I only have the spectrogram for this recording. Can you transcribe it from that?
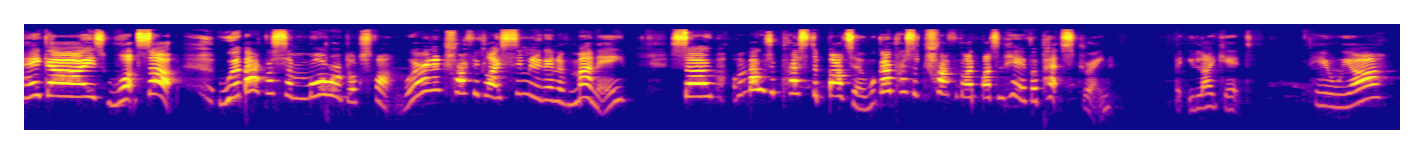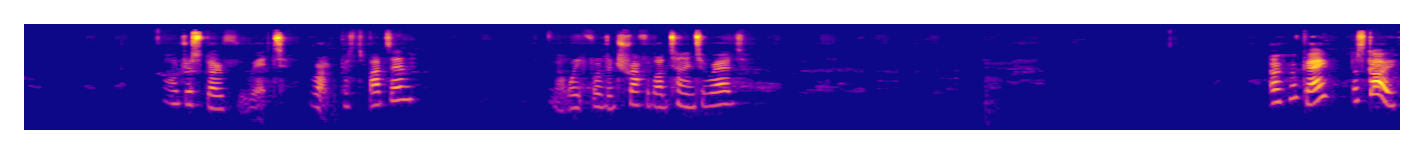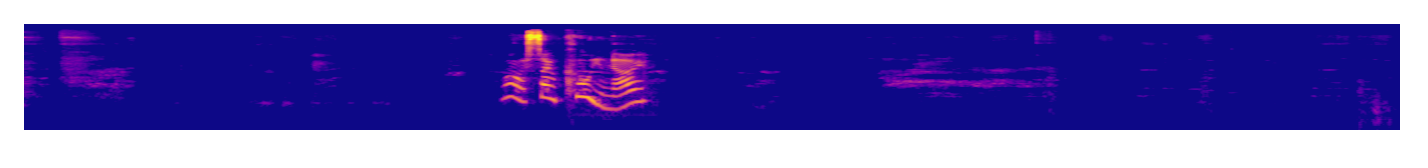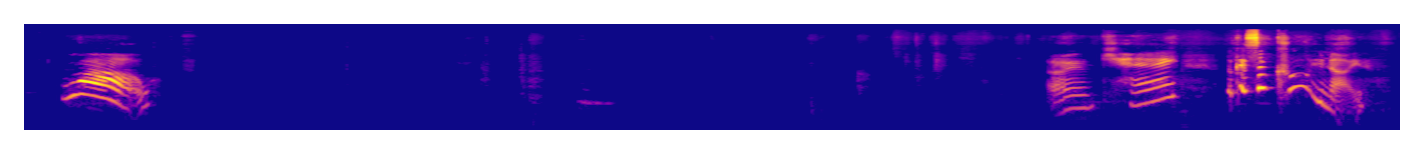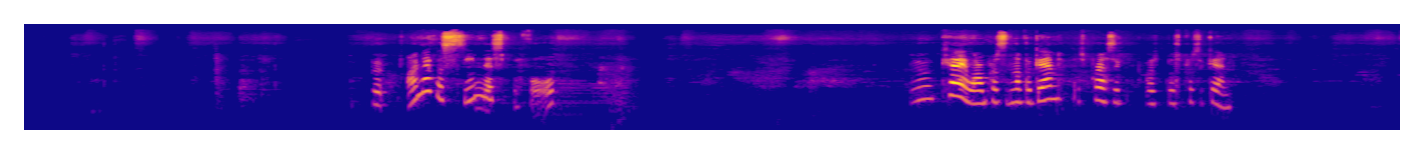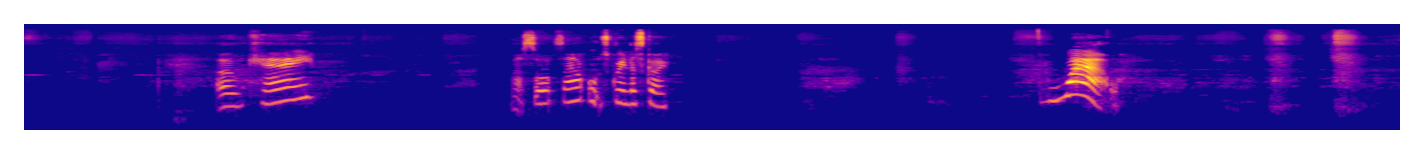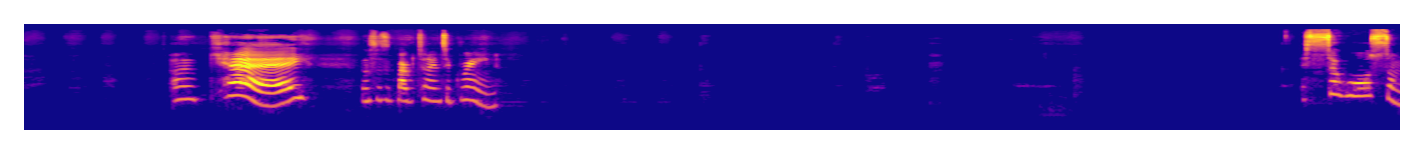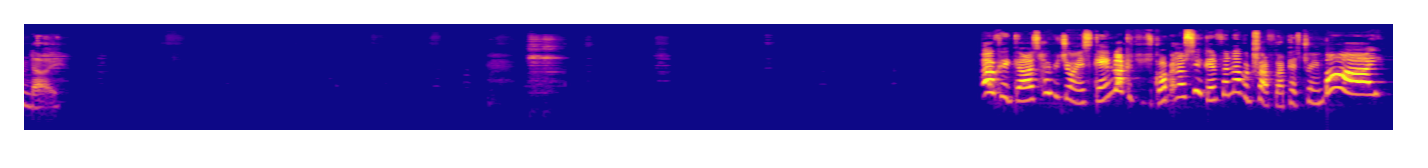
Hey guys, what's up? We're back with some more Roblox fun. We're in a traffic light simulator game of money. So, I'm about to press the button. We're going to press the traffic light button here for pedestrian. Bet you like it. Here we are. I'll just go through it. Right, press the button. Now wait for the traffic light to turn into red. Oh, okay. Let's go. Wow, it's so cool, you know. Whoa. Okay. Look, it's so cool, you know. But I never seen this before. Okay, want to press enough again? Let's press it. Let's, let's press again. Okay. That sorts out. Oh, it's green. Let's go. Wow. Okay. Looks like it's about to turn into green. It's so awesome though. Okay guys, hope you enjoyed this game. Like and subscribe and I'll see you again for another Traffic by Pet Train. Bye!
